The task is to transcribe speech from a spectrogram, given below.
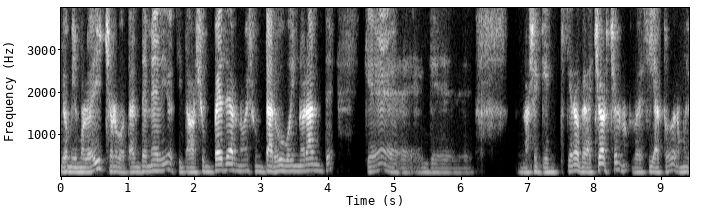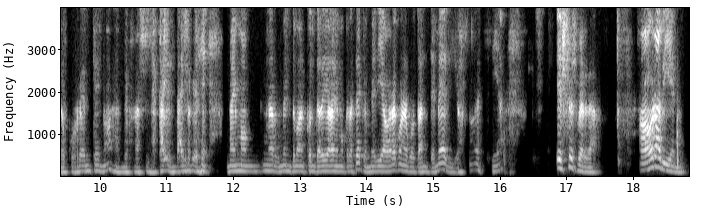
yo mismo lo he dicho, el votante medio, he citado a Schumpeter, ¿no? Es un tarugo ignorante que, no sé quién, quiero que era Churchill, ¿no? lo decía todo, era muy ocurrente, ¿no? De frases de calendario que no hay un argumento más contrario a la democracia que media hora con el votante medio, ¿no? Decía. Eso es verdad. Ahora bien,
